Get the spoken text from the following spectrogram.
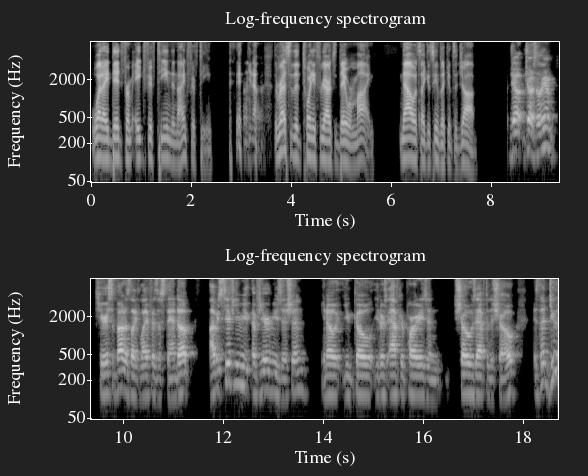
what i did from 8.15 to 9.15 you know uh-huh. the rest of the 23 hours a day were mine now it's like it seems like it's a job Joe, Joe, something I'm curious about is like life as a stand-up. Obviously, if you if you're a musician, you know, you go, there's after parties and shows after the show. Is that do you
